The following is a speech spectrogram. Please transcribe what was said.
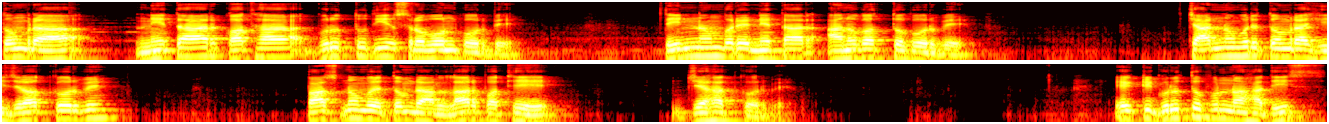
তোমরা নেতার কথা গুরুত্ব দিয়ে শ্রবণ করবে। তিন নম্বরে নেতার আনুগত্য করবে। চার নম্বরে তোমরা হিজরত করবে। পাঁচ নম্বরে তোমরা আল্লাহর পথে জেহাদ করবে। একটি গুরুত্বপূর্ণ হাদিস।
